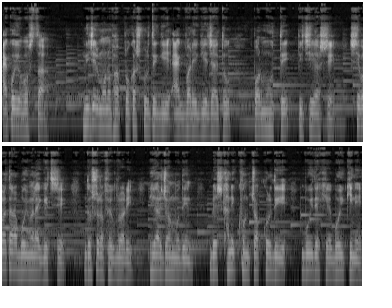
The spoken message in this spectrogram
একই অবস্থা, নিজের মনোভাব প্রকাশ করতে গিয়ে একবার এগিয়ে যায় তো পর মুহূর্তে পিছিয়ে আসে। সেবার তারা বইমেলায় গেছে, দোসরা ফেব্রুয়ারি, হিয়ার জন্মদিন। বেশ খানিকক্ষণ চক্কর দিয়ে বই দেখে বই কিনে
